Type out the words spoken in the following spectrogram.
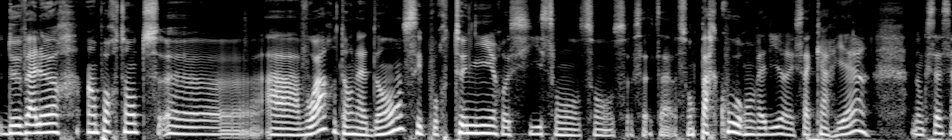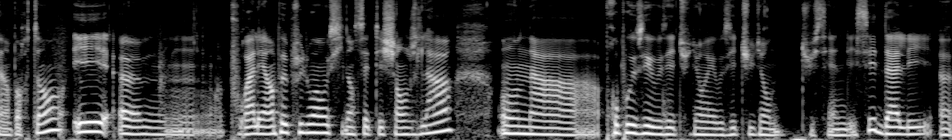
de valeurs importantes euh, à avoir dans la danse et pour tenir aussi son, son, son, parcours, on va dire, et sa carrière. Donc ça, c'est important. Et euh, pour aller un peu plus loin aussi dans cet échange-là, on a proposé aux étudiants et aux étudiantes du CNDC d'aller euh,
